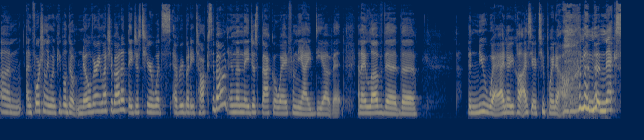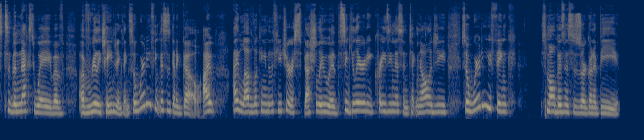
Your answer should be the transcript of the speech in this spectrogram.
Um, unfortunately, when people don't know very much about it, they just hear what's everybody talks about, and then they just back away from the idea of it. And I love the the the new way. I know you call it ICO 2.0, and then the next the next wave of of really changing things. So where do you think this is going to go? I I love looking into the future, especially with singularity craziness and technology. So where do you think small businesses are going to be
